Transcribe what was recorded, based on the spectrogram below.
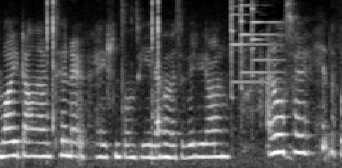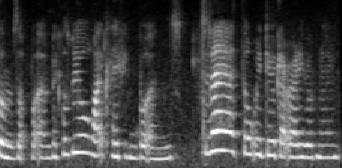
while you're down there turn notifications on so you never miss a video and also hit the thumbs up button because we all like clicking buttons. Today I thought we'd do a get ready with me.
